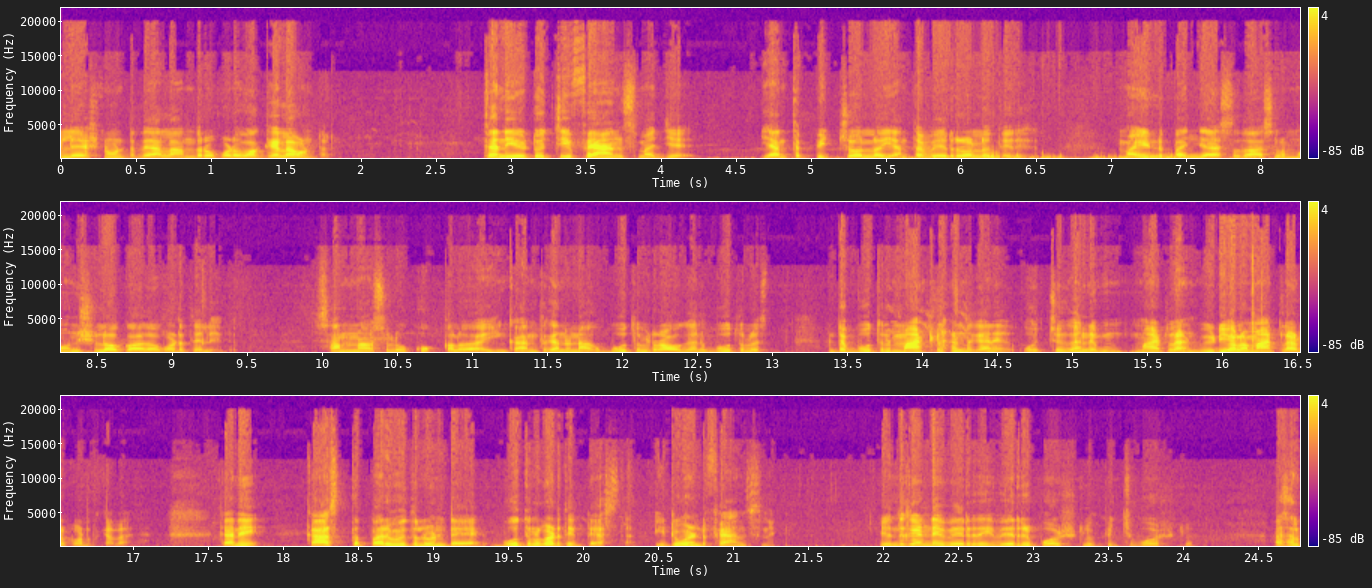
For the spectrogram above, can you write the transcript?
రిలేషన్ ఉంటుంది వాళ్ళందరూ కూడా ఒకేలా ఉంటారు. కానీ ఎటు వచ్చి ఫ్యాన్స్ మధ్య ఎంత పిచ్చోళ్ళో ఎంత వెర్రోళ్ళో తెలియదు. మైండ్ పనిచేస్తుందో అసలు మనుషులో కాదో కూడా తెలియదు. సన్నాసులు కుక్కలు ఇంకా అంతకన్నా నాకు బూతులు రావు కానీ బూతులు అంటే బూతులు మాట్లాడను కానీ వచ్చు కానీ మాట్లాడు వీడియోలో మాట్లాడకూడదు కదా. కానీ కాస్త పరిమితులు ఉంటే బూతులు కూడా తిట్టేస్తా ఇటువంటి ఫ్యాన్స్ని. ఎందుకండి వెర్రి వెర్రి పోస్టులు పిచ్చి పోస్టులు? అసలు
